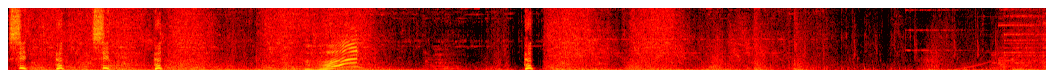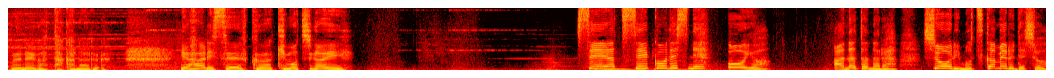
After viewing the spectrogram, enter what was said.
しっしふっはあふ胸が高鳴る。やはり制服は気持ちがいい。制圧成功ですね王よ。あなたなら勝利もつかめるでしょう。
